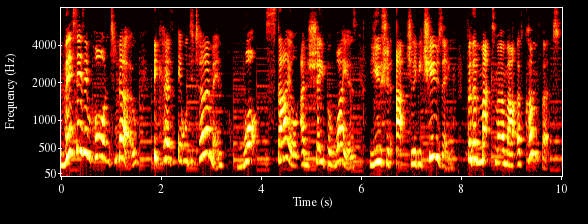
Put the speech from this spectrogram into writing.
This is important to know because it will determine what style and shape of wires you should actually be choosing for the maximum amount of comfort.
